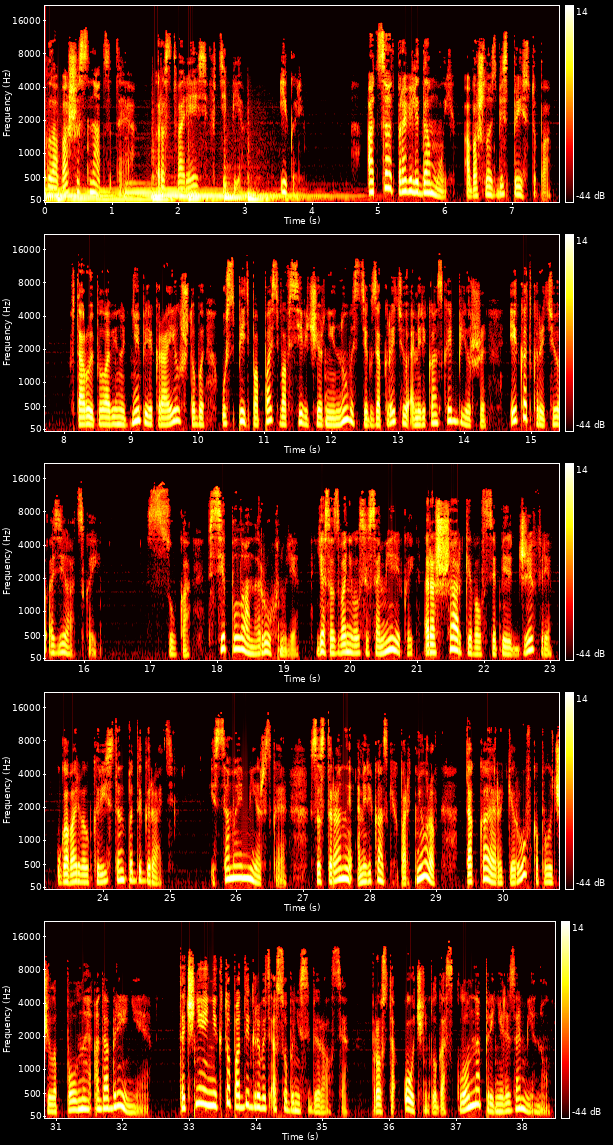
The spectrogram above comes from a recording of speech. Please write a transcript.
Глава 16. Растворяясь в тебе. Игорь. Отца отправили домой. Обошлось без приступа. Вторую половину дня перекроил, чтобы успеть попасть во все вечерние новости к закрытию американской биржи и к открытию азиатской. Сука, все планы рухнули. Я созванивался с Америкой, расшаркивался перед Джеффри, уговаривал Кристен подыграть. И самое мерзкое, со стороны американских партнеров такая рокировка получила полное одобрение. Точнее, никто подыгрывать особо не собирался. Просто очень благосклонно приняли замену.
